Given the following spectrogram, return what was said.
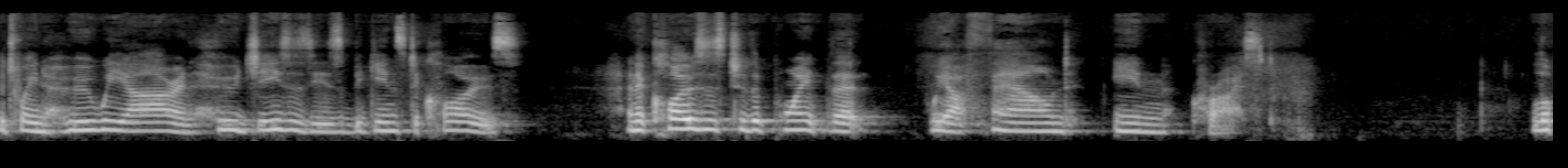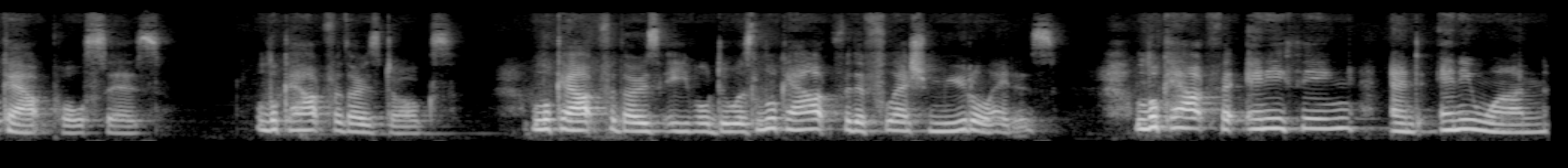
between who we are and who Jesus is begins to close. And it closes to the point that we are found in Christ. Look out, Paul says. Look out for those dogs. Look out for those evildoers. Look out for the flesh mutilators. Look out for anything and anyone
